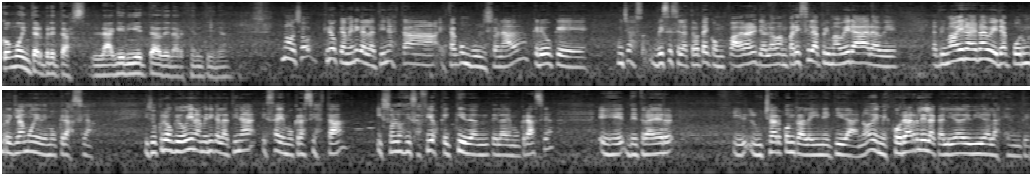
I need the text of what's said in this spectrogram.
¿Cómo interpretas la grieta de la Argentina? No, yo creo que América Latina está, está convulsionada. Creo que muchas veces se la trata de comparar y te hablaban, parece la primavera árabe. La primavera árabe era por un reclamo de democracia. Y yo creo que hoy en América Latina esa democracia está y son los desafíos que quedan de la democracia, eh, de traer y luchar contra la inequidad, ¿no? de mejorarle la calidad de vida a la gente.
